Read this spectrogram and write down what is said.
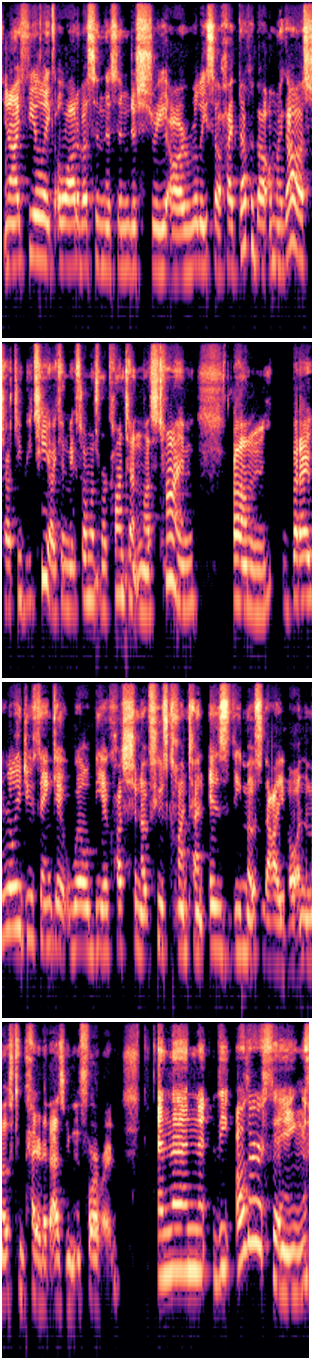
you know, I feel like a lot of us in this industry are really so hyped up about, oh my gosh, ChatGPT, I can make so much more content in less time. Um, but I really do think it will be a question of whose content is the most valuable and the most competitive as we move forward. And then the other thing,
